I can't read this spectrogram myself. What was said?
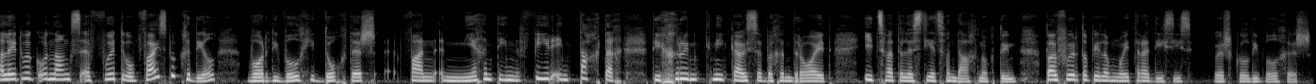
Hulle het ook onlangs 'n foto op Facebook gedeel waar die Wilgie dogters van 1984 die groen kniekouse begin dra het, iets wat hulle steeds vandag nog doen. Bou voort op julle mooi tradisies, Hoërskool die Wilgers.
